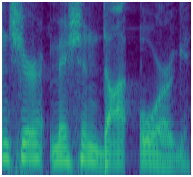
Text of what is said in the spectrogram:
bonaventuremission.org.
